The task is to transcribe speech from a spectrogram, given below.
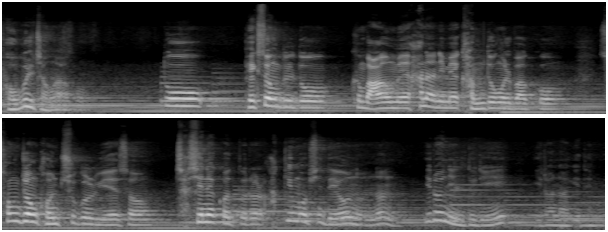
법을 정하고 또 백성들도 그 마음에 하나님의 감동을 받고 성전 건축을 위해서 자신의 것들을 아낌없이 내어놓는 이런 일들이 일어나게 됩니다.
